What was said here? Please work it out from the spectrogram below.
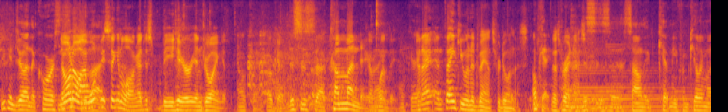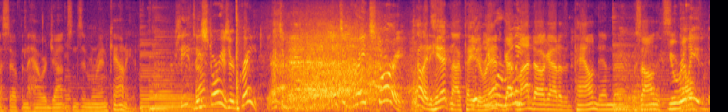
You can join the chorus. No, no, I won't like. be singing along. I'll just be here enjoying it. Okay. Okay. This is uh, Come Monday, Come right? Monday. Okay. And I and thank you in advance for doing this. Okay. That's very nice. This is a song that kept me from killing myself in the Howard Johnsons in Marin County. See, these stories are great. That's a, that's a great story. Well, it hit, and I paid You- the you rent, were got really- my dog out of the pound, and uh, it was on. It's You really all-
